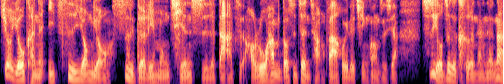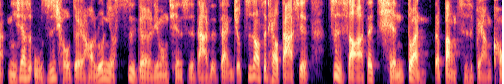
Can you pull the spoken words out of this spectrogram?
就有可能一次拥有四个联盟前十的打者，好，如果他们都是正常发挥的情况之下，是有这个可能的。那你现在是五支球队哈，如果你有四个联盟前十的打者在，你就知道这条打线至少啊在前段的棒次是非常恐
